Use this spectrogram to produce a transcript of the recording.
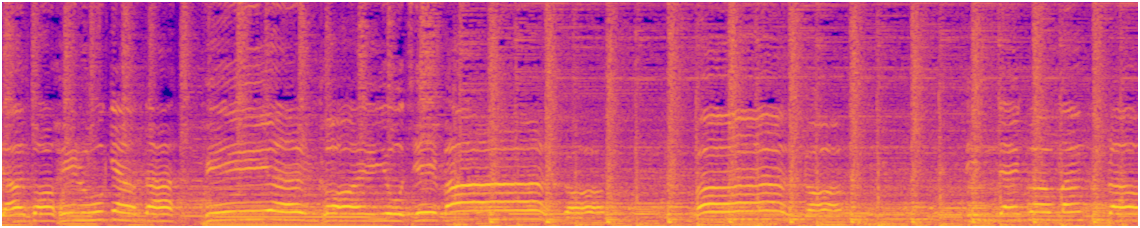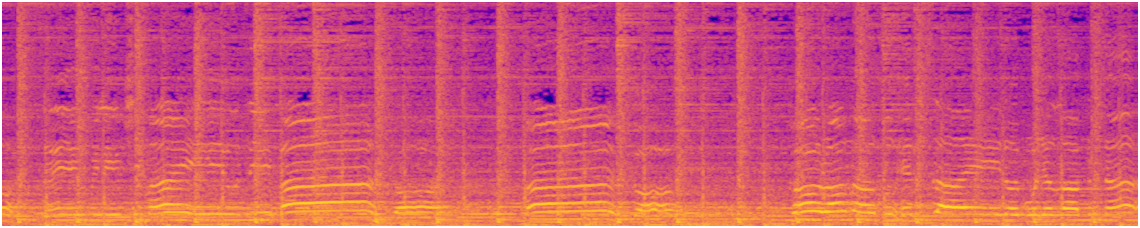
อยากบอกให้รู้แก้วตาพี่ยังคอยอยู่ที่บ้านก่อนบ้านก่อนดินแดงความหลังของเรา love him now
